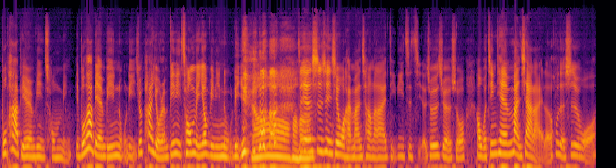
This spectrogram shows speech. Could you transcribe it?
不怕别人比你聪明，也不怕别人比你努力，就怕有人比你聪明又比你努力。哦，这件事情其实我还蛮常拿来砥砺自己的，就是觉得说啊，我今天慢下来了，或者是我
